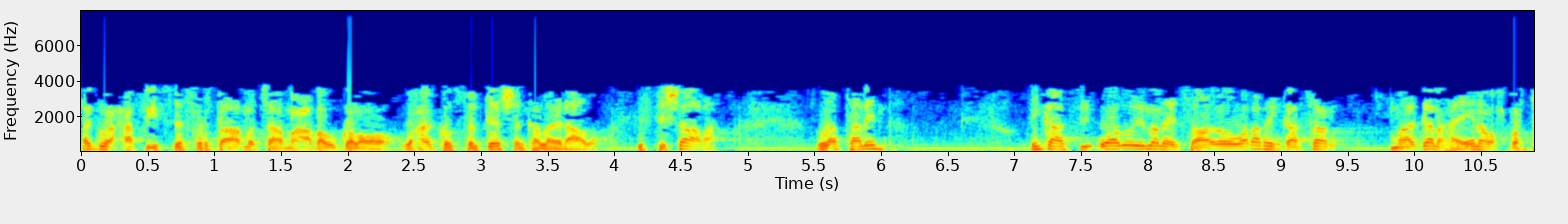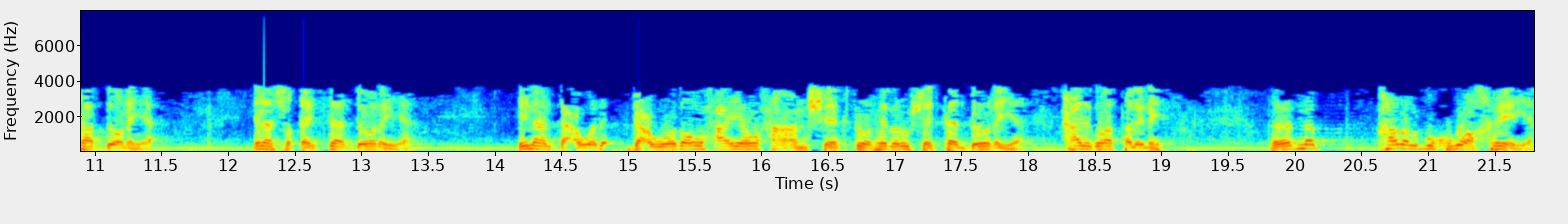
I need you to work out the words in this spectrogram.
Rag baa xafiise furta ama jaamacada u galo oo waxaan consultationka la idhaahdo. Istishaara la talinta. Ninkaasi waad u imanaysaa oo war arrinkaasaan maaganahay inaan waxbartaan doonaya inaan shaqaystaan doonaya inaan dacwoodo waxay waxa aan sheegtoon hebel u sheegtaan doonaya. Maxaad igula talinaysa dabeedna hadal buu kugu akriyaya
